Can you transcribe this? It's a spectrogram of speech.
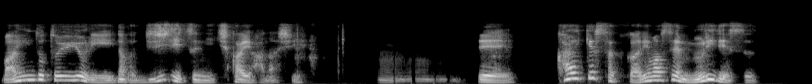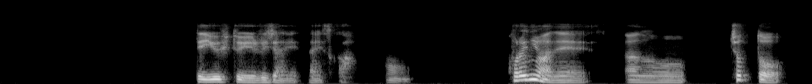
マインドというより、なんか事実に近い話うん。うん。で、解決策がありません、無理ですっていう人いるじゃないですか。うん。これにはね、あの、ちょっと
